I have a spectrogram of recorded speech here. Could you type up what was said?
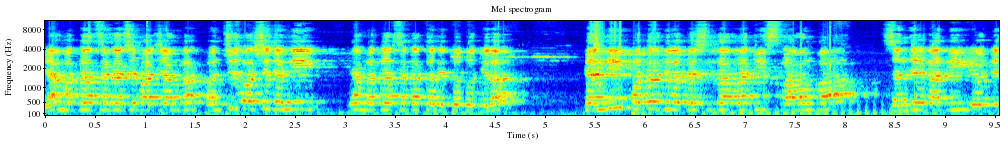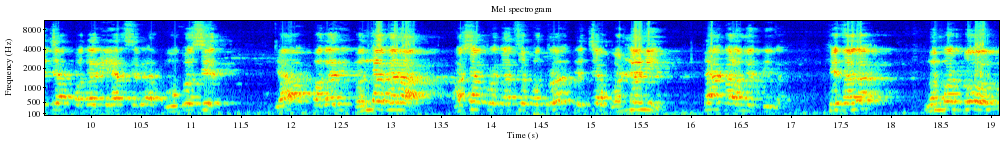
या मतदारसंघाचे माजी आमदार पंचवीस वर्ष त्यांनी या मतदारसंघाचं नेतृत्व केलं त्यांनी पत्र दिलं तहसीलदारला की श्रावणबा संजय गांधी योजनेच्या पगारी ह्या सगळ्या बोगस आहेत. या पगारी बंद करा अशा प्रकारचं पत्र त्यांच्या वडिलांनी त्या काळामध्ये दिलं. हे झालं. नंबर दोन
